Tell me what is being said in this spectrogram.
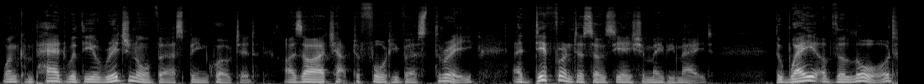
when compared with the original verse being quoted, Isaiah chapter 40, verse 3, a different association may be made. The way of the Lord,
